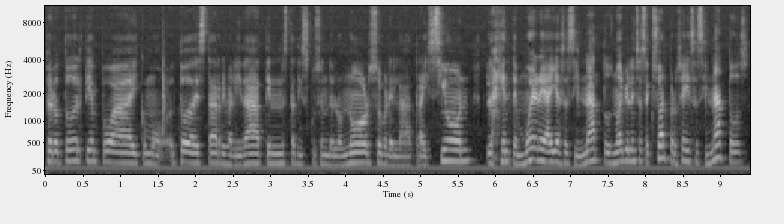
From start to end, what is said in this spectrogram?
pero todo el tiempo hay como toda esta rivalidad, tienen esta discusión del honor, sobre la traición, la gente muere, hay asesinatos, no hay violencia sexual, pero sí hay asesinatos.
